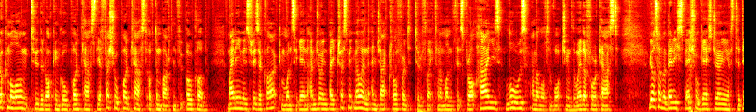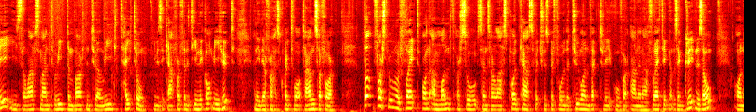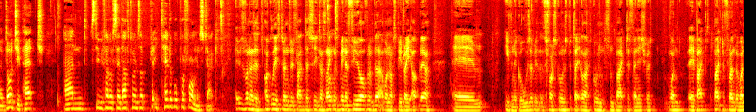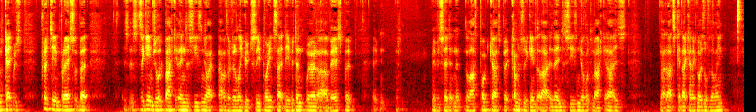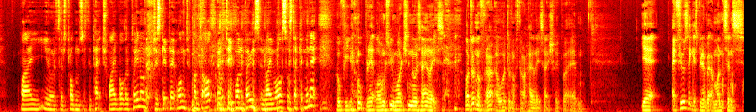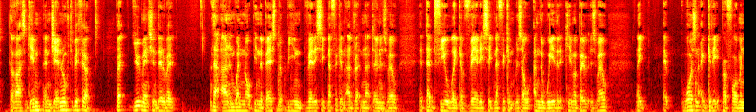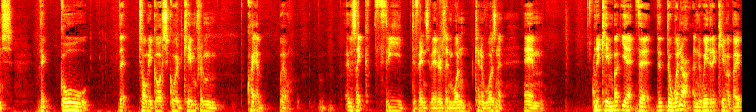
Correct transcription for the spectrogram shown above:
Welcome along to the Rock and Goal podcast, the official podcast of Dumbarton Football Club. My name is Fraser Clark, and once again, I'm joined by Chris McMillan and Jack Crawford to reflect on a month that's brought highs, lows, and a lot of watching of the weather forecast. We also have a very special guest joining us today. He's the last man to lead Dumbarton to a league title. He was a gaffer for the team that got me hooked, and he therefore has quite a lot to answer for. But first, we'll reflect on a month or so since our last podcast, which was before the 2 1 victory over Annan Athletic. That was a great result on a dodgy pitch, and Stevie Farrell said afterwards a pretty terrible performance, Jack. It was one of the ugliest wins we've had this season. I think there's been a few of them, but that one must be right up there. Um, even the goals, the first goal in particular, going from back to finish with one uh, back back to front with one kick was pretty impressive. But it's, it's the games you look back at the end of the season, you're like, that was a really good three points that day. We didn't, we weren't at our best, but maybe said it in the last podcast, but coming through games like that at the end of the season, you look back at that is that that's that kind of goes over the line. Why, you know, if there's problems with the pitch, why bother playing on it? Just get Brett Long to punt it up. It'll take one bounce, and Ryan Wallace will stick it in the net. Hope, he, hope Brett Long's been watching those highlights. well, I don't know if there are. Oh, I don't know if there are highlights actually, but um, yeah, it feels like it's been about a month since the last game in general. To be fair, but you mentioned there about that Annan win not being the best, but being very significant. I'd written that down as well. It did feel like a very significant result, and the way that it came about as well. Like it wasn't a great performance. The goal that Tommy Goss scored came from quite a well. It was like three defensive errors in one, kind of wasn't it? Um, and it came, but yeah, the, the the winner and the way that it came about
